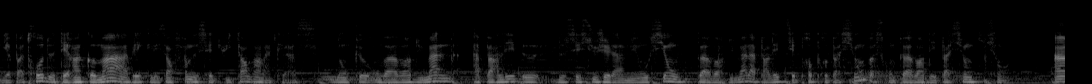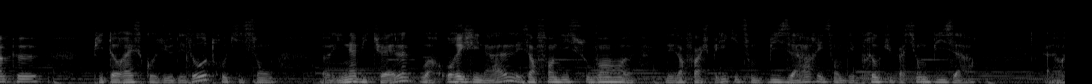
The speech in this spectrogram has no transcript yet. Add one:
n'y a pas trop de terrain commun avec les enfants de 7-8 ans dans la classe. Donc on va avoir du mal à parler de ces sujets-là. Mais aussi on peut avoir du mal à parler de ses propres passions, parce qu'on peut avoir des passions qui sont un peu pittoresques aux yeux des autres, ou qui sont euh, inhabituelles, voire originales. Les enfants disent souvent, euh, des enfants HPI, qu'ils sont bizarres, ils ont des préoccupations bizarres. Alors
